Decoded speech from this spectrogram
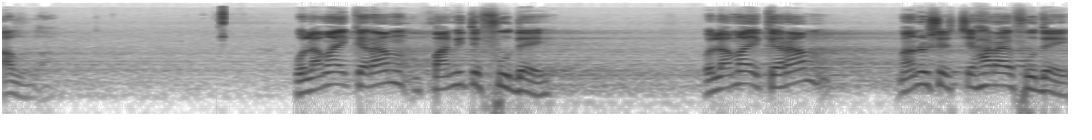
আল্লাহ। ওলামায় কেরাম পানিতে ফু দেয়। ওলামায় কেরাম মানুষের চেহারায় ফু দেয়।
